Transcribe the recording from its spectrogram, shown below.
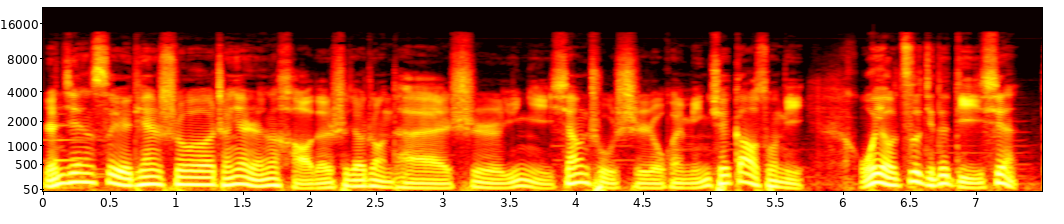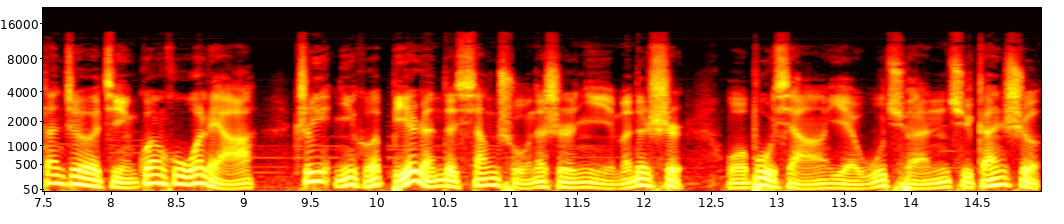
人间四月天说：“成年人好的社交状态是与你相处时，我会明确告诉你，我有自己的底线，但这仅关乎我俩。”至于你和别人的相处，那是你们的事，我不想也无权去干涉。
